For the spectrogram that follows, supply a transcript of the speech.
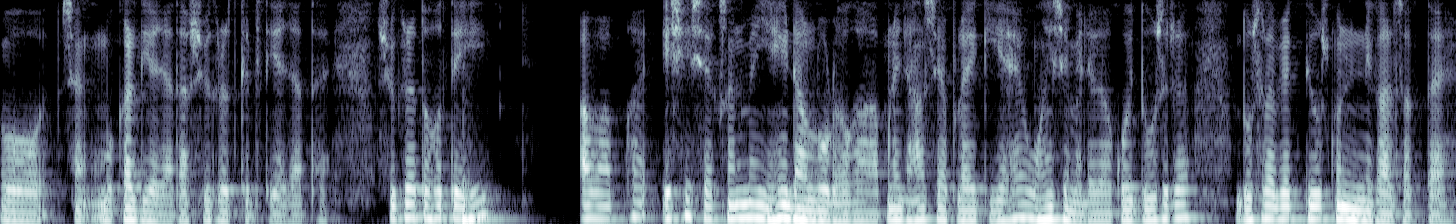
वो वो कर दिया जाता है, स्वीकृत कर दिया जाता है। स्वीकृत होते ही अब आपका इसी सेक्शन में यही डाउनलोड होगा। आपने जहाँ से अप्लाई किया है वहीं से मिलेगा। कोई दूसरा दूसरा व्यक्ति उसको नहीं निकाल सकता है।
